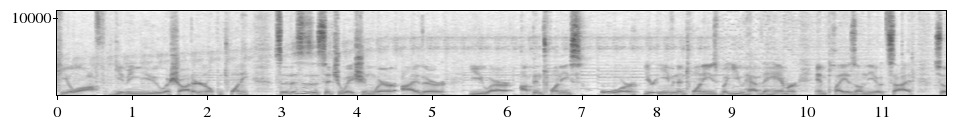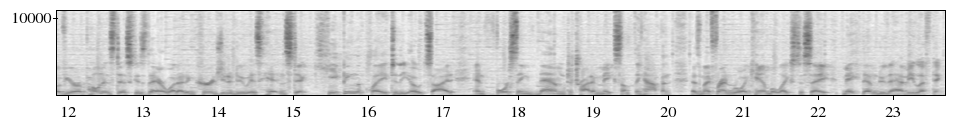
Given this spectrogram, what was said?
peel off, giving you a shot at an open 20. So this is a situation where either you are up in 20s or you're even in 20s but you have the hammer and play is on the outside. So if your opponent's disc is there, what I'd encourage you to do is hit and stick, keeping the play to the outside and forcing them to try to make something happen. As my friend Roy Campbell likes to say, make them do the heavy lifting.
